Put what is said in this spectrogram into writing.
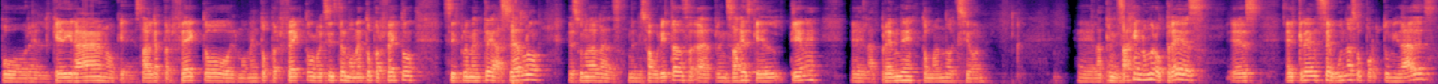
por el qué dirán o que salga perfecto o el momento perfecto, no existe el momento perfecto, simplemente hacerlo es una de las de mis favoritas eh, aprendizajes que él tiene, él aprende tomando acción. El aprendizaje número 3 es él cree en segundas oportunidades,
